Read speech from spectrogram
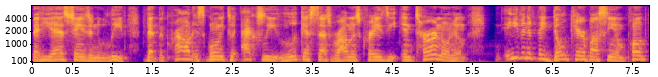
that he has changed a new leaf, that the crowd is going to actually look at Seth Rollins crazy and turn on him. Even if they don't care about CM Punk,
